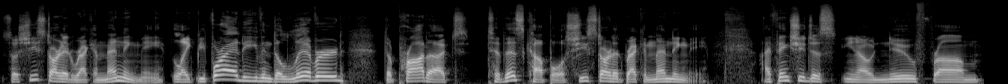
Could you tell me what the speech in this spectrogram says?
So she started recommending me. Like before I had even delivered the product to this couple, she started recommending me. I think she just, you know, knew from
